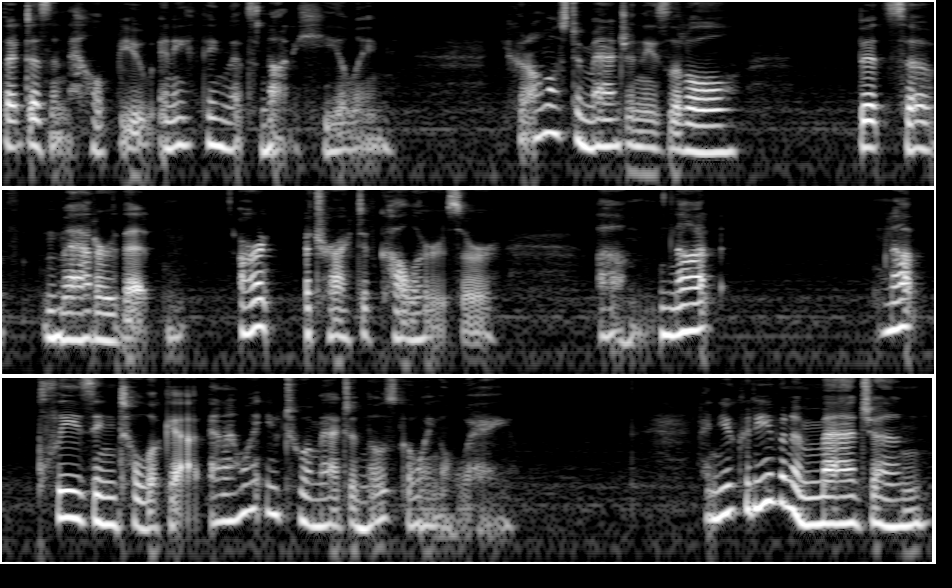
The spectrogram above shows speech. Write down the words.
that doesn't help you, anything that's not healing. You can almost imagine these little bits of matter that aren't attractive colors or um, not not pleasing to look at. And I want you to imagine those going away. And you could even imagine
